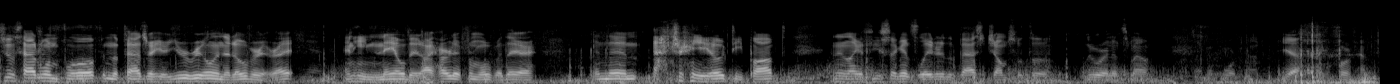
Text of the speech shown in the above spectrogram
just had one blow up in the pads right here. You were reeling it over it, right? Yeah. And he nailed it. I heard it from over there. And then after he hooked, he popped. And then like a few seconds later, the bass jumps with the lure in its mouth. Like a four pound. Yeah, like a four pound.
